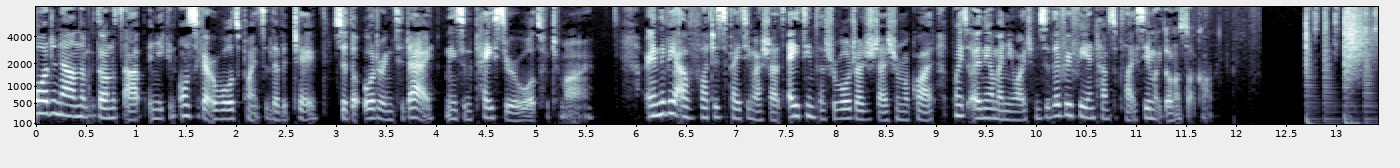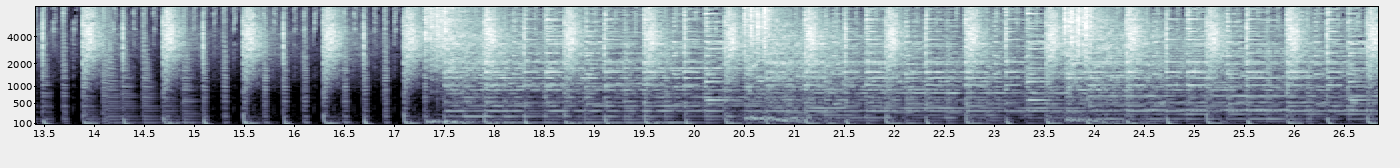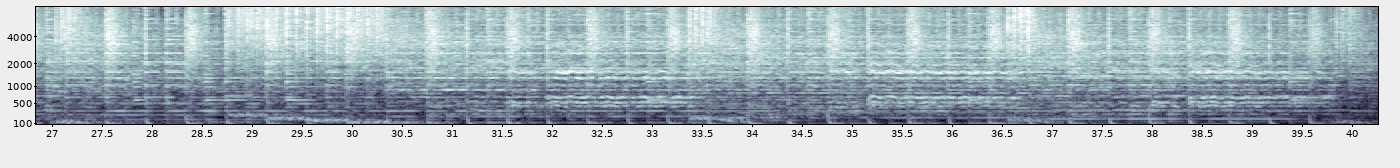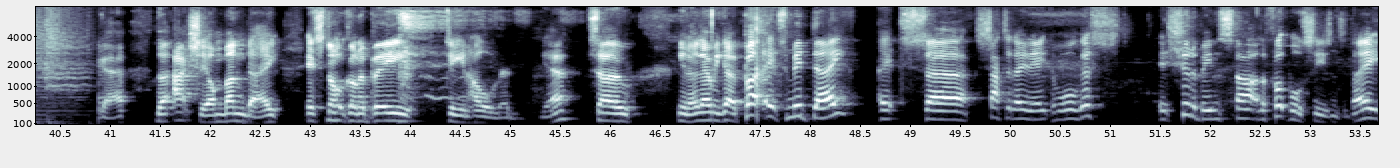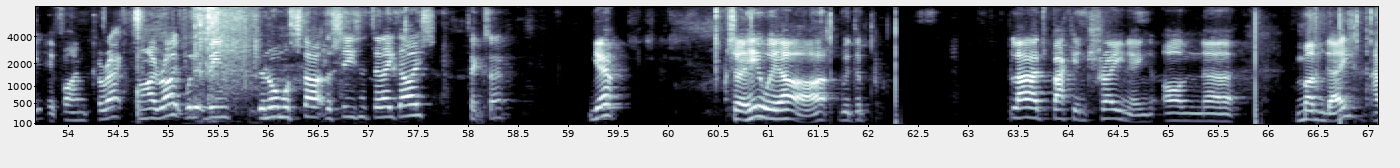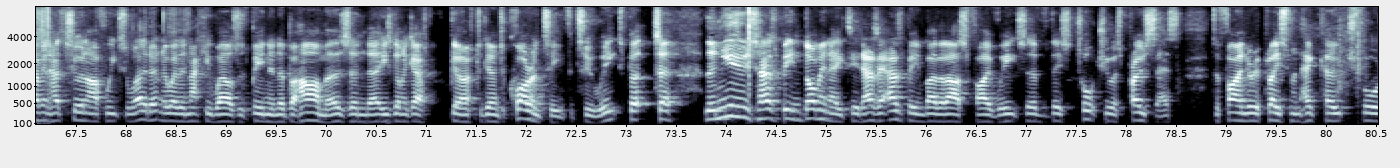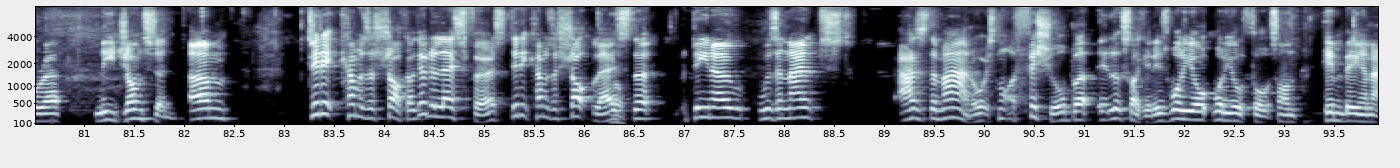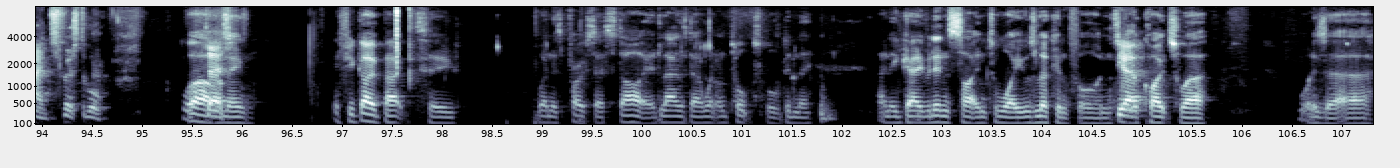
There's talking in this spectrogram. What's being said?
Order now on the McDonald's app, and you can also get rewards points delivered too, so the ordering today means some tasty rewards for tomorrow. Only via other participating restaurants, 18 plus rewards registration required. Points only on menu items, delivery fee and time supply. See mcdonalds.com. actually on Monday it's not going to be Dean Holden. Yeah. So, you know, there we go. But it's midday. It's uh, Saturday, the 8th of August. It should have been the start of the football season today, if I'm correct. Am I right? Would it have been the normal start of the season today, guys? I think so. Yep. So here we are with the lads back in training on uh, Monday, having had two and a half weeks away. I don't know whether Nahki Wells has been in the Bahamas and uh, he's going to go, go have to go into quarantine for two weeks. But uh, the news has been dominated, as it has been by the last five weeks, of this tortuous process to find a replacement head coach for uh, Lee Johnson. Um, did it come as a shock? I'll go to Lez first. Did it come as a shock, Lez, oh. that Dino was announced as the man, or it's not official, but it looks like it is? What are your What are your thoughts on him being announced? First of all. Well, Des. I mean, if you go back to when this process started, Lansdown went on Talksport, didn't he? And he gave an insight into what he was looking for, and some yeah. of the quotes were, "What is it? Uh,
